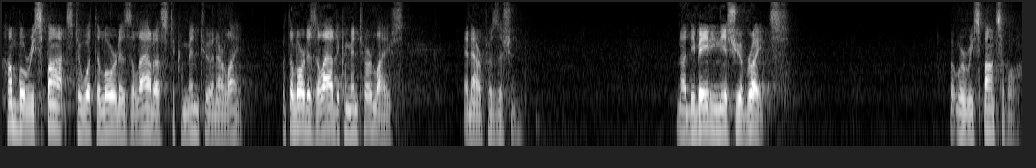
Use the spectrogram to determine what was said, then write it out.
humble response to what the Lord has allowed us to come into in our life, what the Lord has allowed to come into our lives and our position. I'm not debating the issue of rights, but we're responsible.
